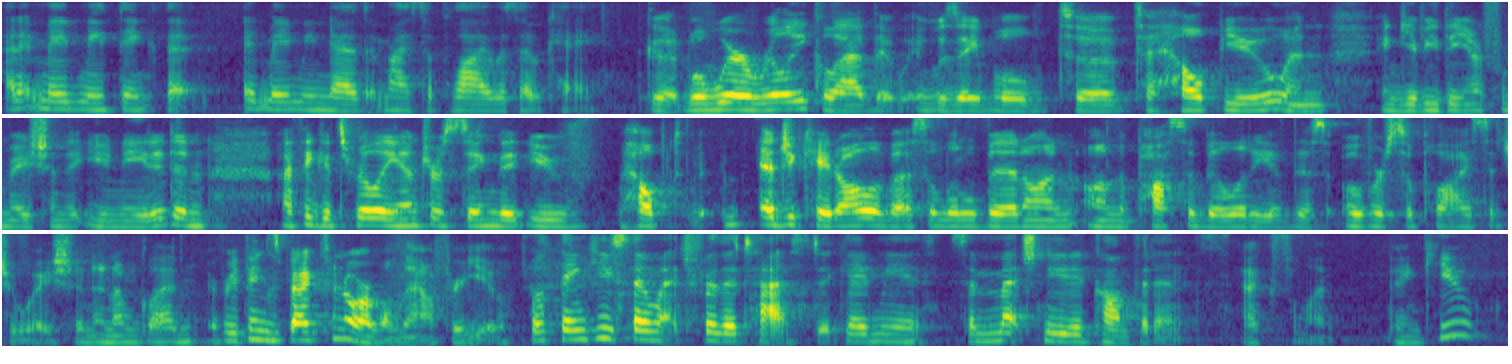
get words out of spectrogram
and it made me think that it made me know that my supply was okay. Good. Well, we're really glad that it was able to, to help you and, and give you the information that you needed. And I think it's really interesting that you've helped educate all of us a little bit on, on the possibility of this oversupply situation. And I'm glad everything's back to normal now for you. Well, thank you so much for the test. It gave me some much needed confidence. Excellent. Thank you.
